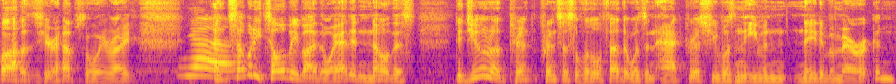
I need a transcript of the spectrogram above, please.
was. You're absolutely right. yeah. And somebody told me, by the way, I didn't know this. Did you know that Prin- Princess Littlefeather was an actress? She wasn't even Native American.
